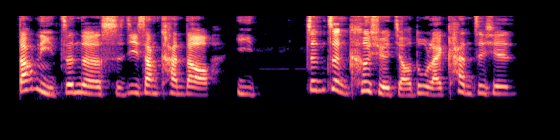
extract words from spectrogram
当你真的实际上看到以真正科学角度来看这些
